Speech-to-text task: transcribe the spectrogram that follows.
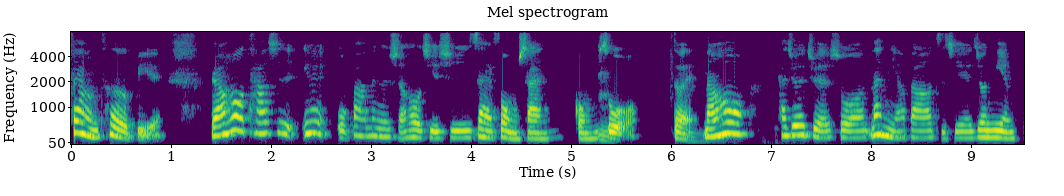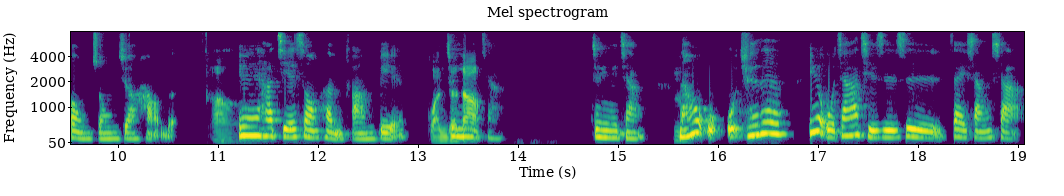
非常特别。然后他是因为我爸那个时候其实在凤山工作，嗯、对，然后他就会觉得说，那你要不要直接就念凤中就好了啊？因为他接送很方便，管得到。就因为这样，然后我我觉得，因为我家其实是在乡下，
